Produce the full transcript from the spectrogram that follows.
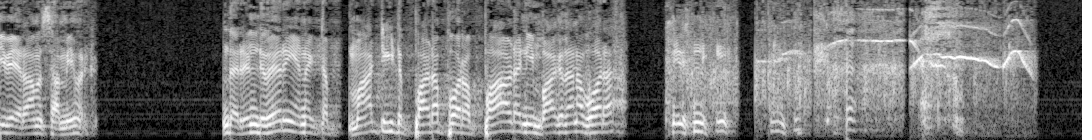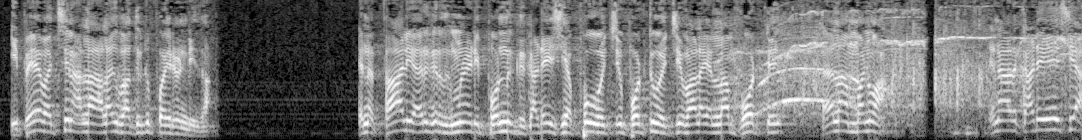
ஈவே ராமசாமி அவர்கள். இந்த ரெண்டு பேரும் என்கிட்ட மாட்டிக்கிட்டு பட போற பாட நீ பார்க்க தானே போற? இப்பயே வச்சு நல்லா அழகு பார்த்துக்கிட்டு போயிட வேண்டியதுதான். என்ன தாலி அறுக்கிறதுக்கு முன்னாடி பொண்ணுக்கு கடைசியா பூ வச்சு பொட்டு வச்சு வலையெல்லாம் போட்டு அதெல்லாம் பண்ணுவான். ஏன்னா அது கடைசியா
